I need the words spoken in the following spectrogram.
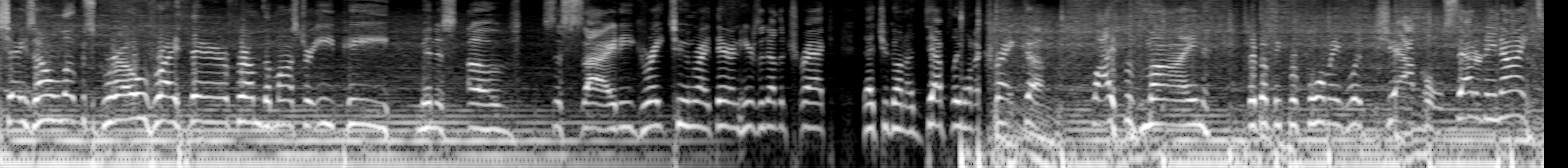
Shay's own Locust Grove right there from the Monster EP, Menace of Society. Great tune right there. And here's another track that you're going to definitely want to crank up Life of Mine. They're going to be performing with Jackyl Saturday night,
